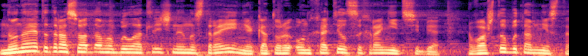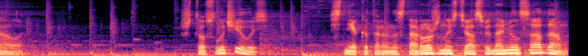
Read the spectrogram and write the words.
Но на этот раз у Адама было отличное настроение, которое он хотел сохранить себе, во что бы там ни стало. Что случилось? С некоторой настороженностью осведомился Адам.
